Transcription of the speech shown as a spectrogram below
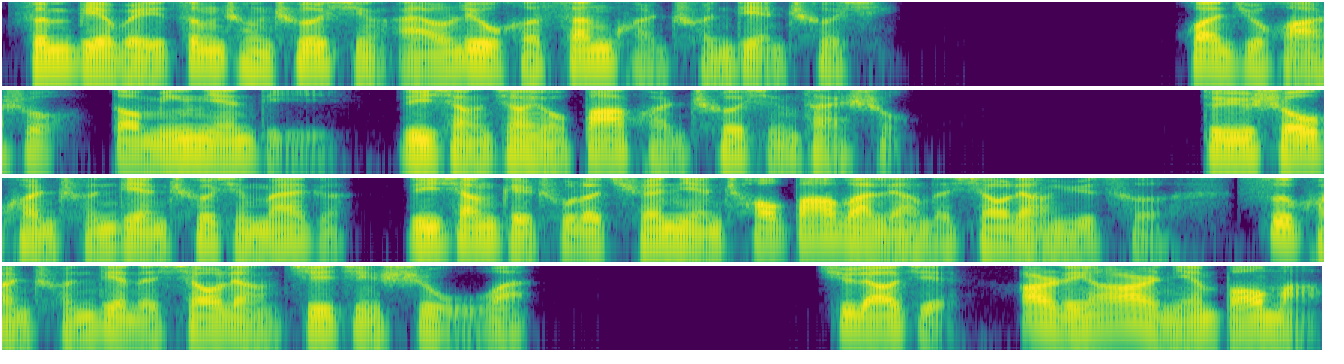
分别为增程车型 L 六和三款纯电车型。换句话说，到明年底，理想将有八款车型在售。对于首款纯电车型 Mega，理想给出了全年超八万辆的销量预测，四款纯电的销量接近十五万。据了解，二零二二年宝马、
